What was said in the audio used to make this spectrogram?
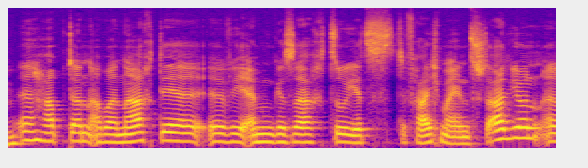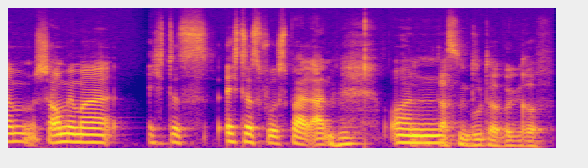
mhm. äh, habe dann aber nach der äh, WM gesagt, so jetzt fahre ich mal ins Stadion, ähm, schau mir mal echtes, echtes Fußball an. Mhm. Und das ist ein guter Begriff.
